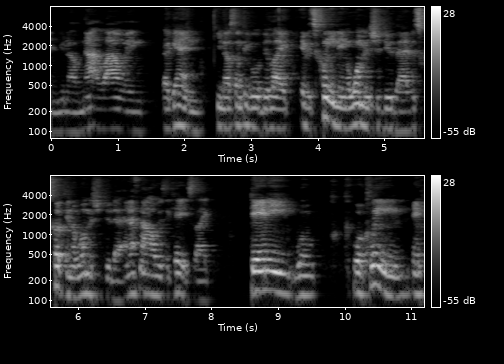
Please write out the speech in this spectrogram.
And you know, not allowing again, you know, some people would be like, if it's cleaning, a woman should do that. If it's cooking, a woman should do that. And that's not always the case. Like Danny will will clean and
